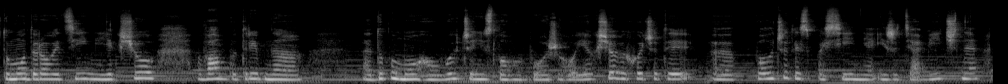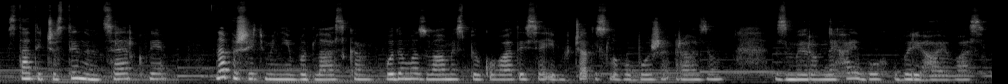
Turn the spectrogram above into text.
Тому, дорогоцінні, якщо вам потрібна е, допомога у вивченні Слова Божого, якщо ви хочете е, отримати спасіння і життя вічне, стати частиною церкви, напишіть мені, будь ласка, будемо з вами спілкуватися і вивчати Слово Боже разом з миром. Нехай Бог уберігає вас.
